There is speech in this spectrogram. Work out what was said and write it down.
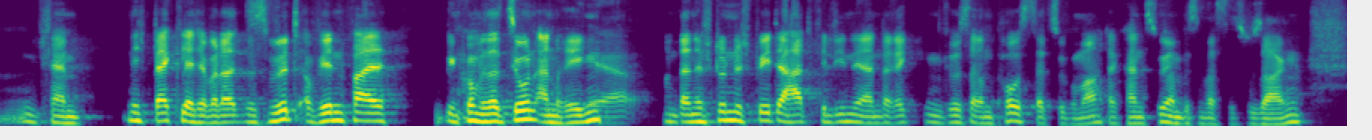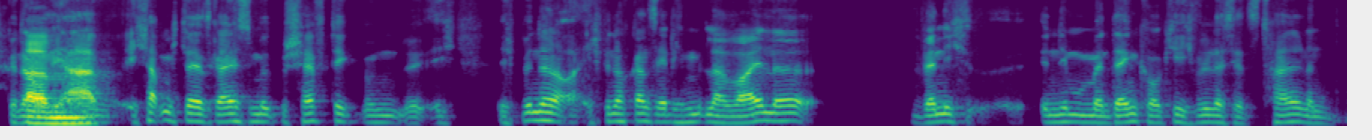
ein klein, nicht Backlash, aber das wird auf jeden Fall eine Konversation anregen. Ja. Und dann eine Stunde später hat Feline ja direkt einen größeren Post dazu gemacht. Da kannst du ja ein bisschen was dazu sagen. Genau, ähm, ja, ich habe mich da jetzt gar nicht so mit beschäftigt und ich, ich, bin, dann, ich bin auch ganz ehrlich, mittlerweile, wenn ich in dem Moment denke, okay, ich will das jetzt teilen, dann,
